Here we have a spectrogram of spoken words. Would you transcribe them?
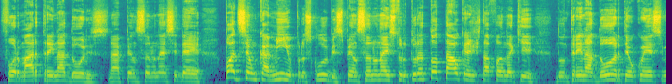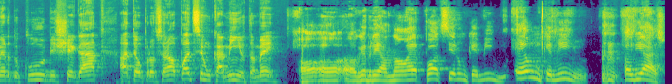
formar treinadores, né? pensando nessa ideia. Pode ser um caminho para os clubes, pensando na estrutura total que a gente está falando aqui, do treinador ter o conhecimento do clube, chegar até o profissional, pode ser um caminho também? Oh, oh, oh, Gabriel, não é, pode ser um caminho, é um caminho. Aliás,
